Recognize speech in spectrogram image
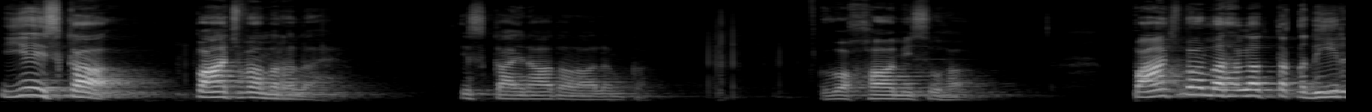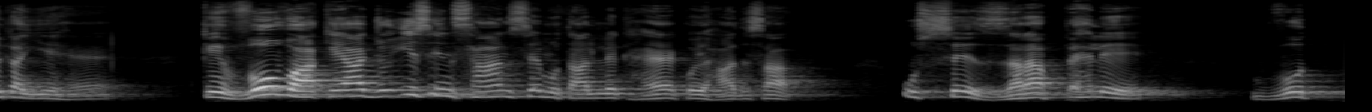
یہ اس کا پانچواں مرحلہ ہے اس کائنات اور عالم کا۔ وہ خامی سہا پانچواں مرحلہ تقدیر کا یہ ہے کہ وہ واقعہ جو اس انسان سے متعلق ہے، کوئی حادثہ اس سے ذرا پہلے وہ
